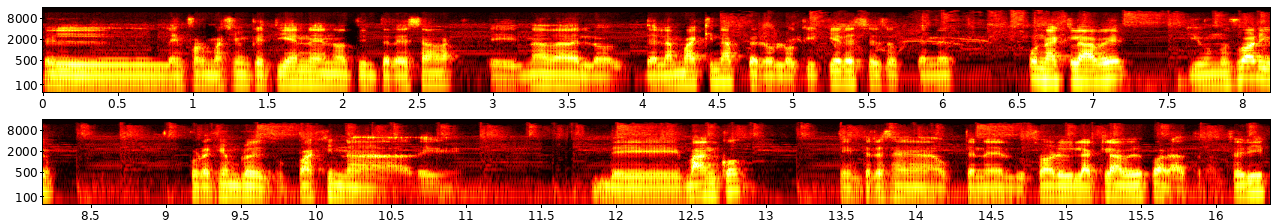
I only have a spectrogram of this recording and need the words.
el- la información que tiene, no te interesa eh, nada de, lo, de la máquina, pero lo que quieres es obtener una clave y un usuario. Por ejemplo, de su página de, de banco, te interesa obtener el usuario y la clave para transferir.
